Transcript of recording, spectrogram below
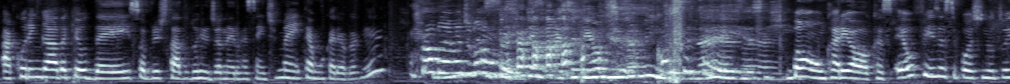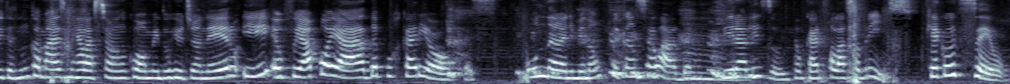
A coringada que eu dei sobre o estado do Rio de Janeiro recentemente. Tem algum carioca aqui? Problema de Você você. tem, mas você tem alguns amigos, né? Bom, cariocas, eu fiz esse post no Twitter, nunca mais me relaciono com o homem do Rio de Janeiro e eu fui apoiada por cariocas. Unânime, não fui cancelada. Viralizou. Então quero falar sobre isso. O que aconteceu?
